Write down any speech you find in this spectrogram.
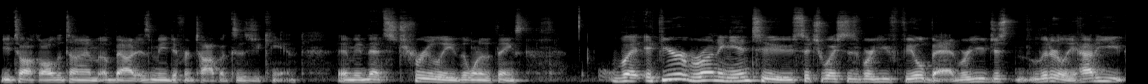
You talk all the time about as many different topics as you can. I mean, that's truly the one of the things. But if you're running into situations where you feel bad, where you just literally, how do you?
